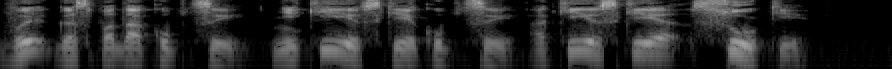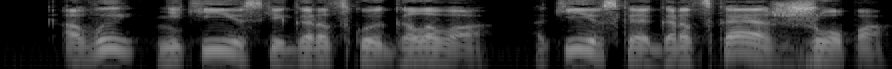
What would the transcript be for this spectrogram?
Вы, господа купцы, не киевские купцы, а киевские суки. А вы не киевский городской голова, а киевская городская жопа.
